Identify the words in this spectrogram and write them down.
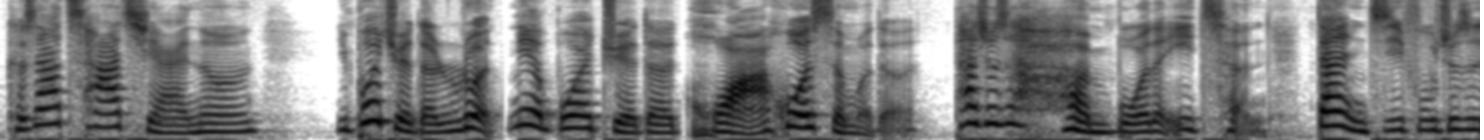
可是它擦起来呢，你不会觉得润，你也不会觉得滑或什么的。它就是很薄的一层，但你肌肤就是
